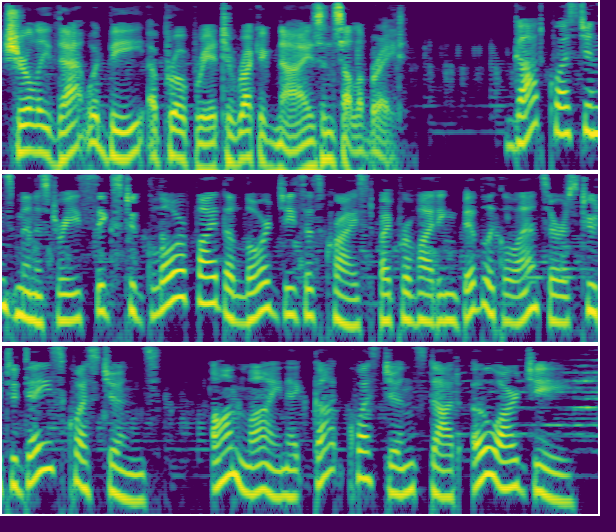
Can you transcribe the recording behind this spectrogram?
surely that would be appropriate to recognize and celebrate. Got Questions Ministry seeks to glorify the Lord Jesus Christ by providing biblical answers to today's questions. Online at GotQuestions.org.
